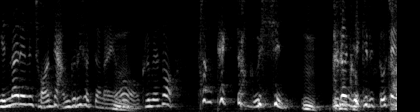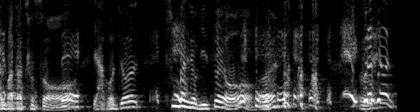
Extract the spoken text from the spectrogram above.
옛날에는 저한테 안 그러셨잖아요. 그러면서 선택적 의심 음, 이런 그러니까 얘기를 또 잘 해요. 받아쳤어. 네. 야, 그저 순발력이 있어요. 예? 그러면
